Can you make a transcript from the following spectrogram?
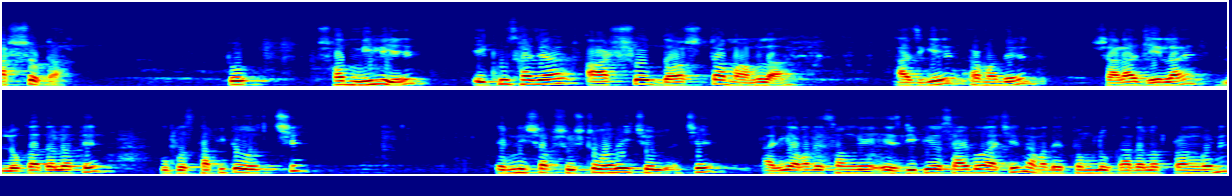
আটশোটা। তো সব মিলিয়ে একুশ হাজার আটশো দশটা মামলা আজকে আমাদের সারা জেলায় লোক আদালতে উপস্থাপিত হচ্ছে। এমনি সব সুষ্ঠুভাবেই চলছে। আজকে আমাদের সঙ্গে এসডিপিও সাহেবও আছেন আমাদের তমলুক আদালত প্রাঙ্গণে।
